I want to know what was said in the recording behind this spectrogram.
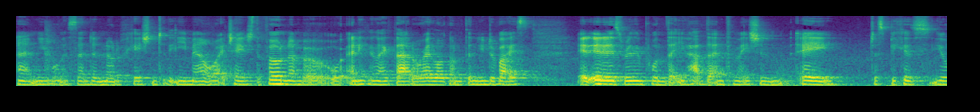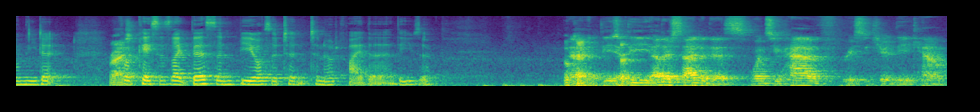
and you want to send a notification to the email, or I change the phone number, or anything like that, or I log on with a new device, it, it is really important that you have that information. A, just because you'll need it Right. for cases like this, and B also to, to notify the, the user. Okay. The, the other side of this, once you have resecured the account,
